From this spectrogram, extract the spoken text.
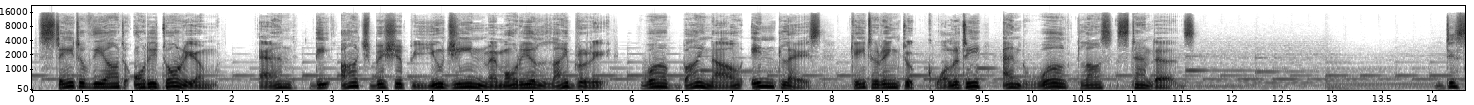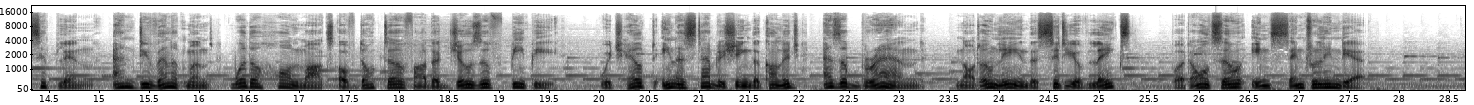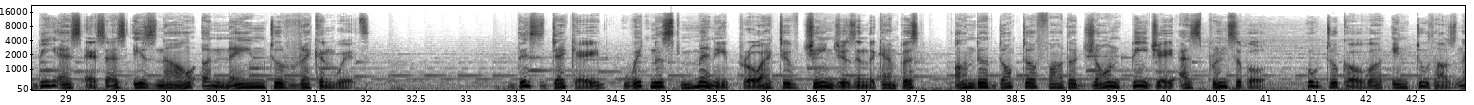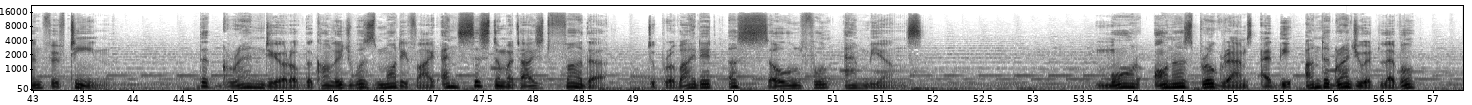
state-of-the-art auditorium and the Archbishop Eugene Memorial Library were by now in place catering to quality and world-class standards discipline and development were the hallmarks of Dr. Father Joseph Pepe, which helped in establishing the college as a brand not only in the city of lakes but also in central India. BSSS is now a name to reckon with. This decade witnessed many proactive changes in the campus under Dr. Father John PJ as principal, who took over in 2015. The grandeur of the college was modified and systematized further to provide it a soulful ambience. More honors programs at the undergraduate level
